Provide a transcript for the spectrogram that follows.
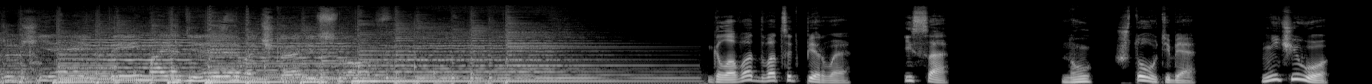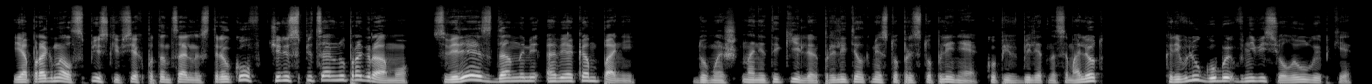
скажешь ей, ты моя девочка из снов. Глава 21. Иса. «Ну, что у тебя?» «Ничего. Я прогнал списки всех потенциальных стрелков через специальную программу, сверяя с данными авиакомпаний. Думаешь, нанятый киллер прилетел к месту преступления, купив билет на самолет? Кривлю губы в невеселой улыбке.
